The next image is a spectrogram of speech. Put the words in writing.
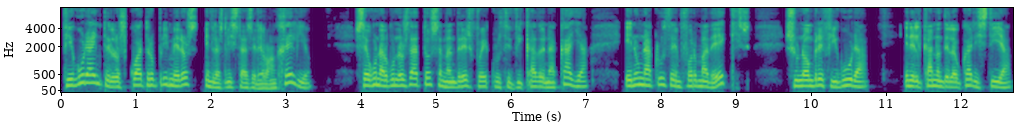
figura entre los cuatro primeros en las listas del Evangelio. Según algunos datos, San Andrés fue crucificado en Acaya en una cruz en forma de X. Su nombre figura en el canon de la Eucaristía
